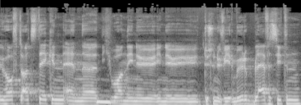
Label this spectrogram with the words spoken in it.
je hoofd uitsteken en niet gewoon in uw, in uw, tussen uw vier muren blijven zitten.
